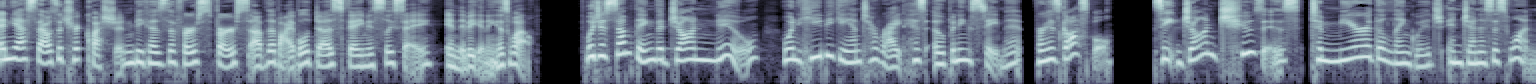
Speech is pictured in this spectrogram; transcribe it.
And yes, that was a trick question because the first verse of the Bible does famously say, in the beginning as well which is something that John knew when he began to write his opening statement for his gospel. See, John chooses to mirror the language in Genesis 1.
